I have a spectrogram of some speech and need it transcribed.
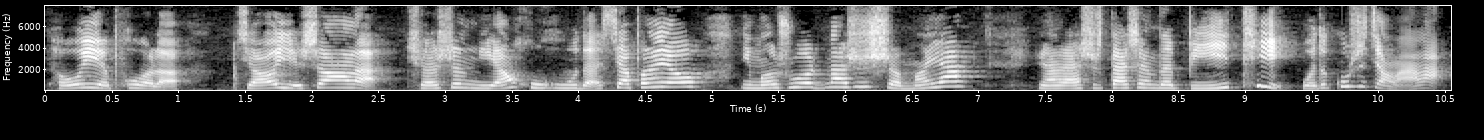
头也破了。脚也伤了，全身黏糊糊的。小朋友，你们说那是什么呀？原来是大象的鼻涕。我的故事讲完了。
